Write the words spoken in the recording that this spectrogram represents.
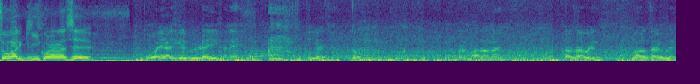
চো আর কি করার আছে? তো ভাই আজকের ভিডিওটা এইখানে। ঠিক আছে তো ভালো নয়। আশা করি ভালো থাকবেন।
